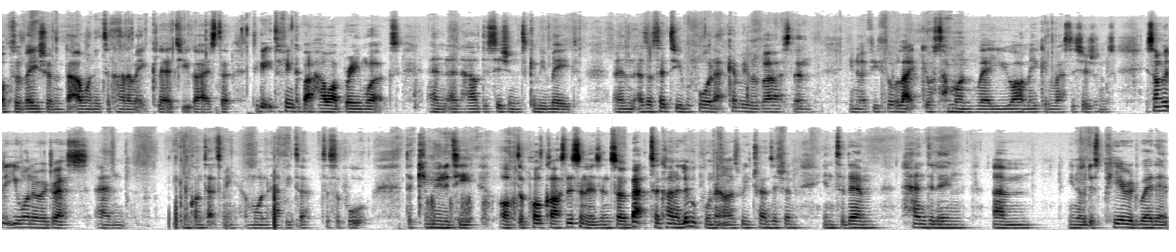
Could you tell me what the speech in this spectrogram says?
observation that I wanted to kind of make clear to you guys to, to get you to think about how our brain works and, and how decisions can be made. And as I said to you before, that can be reversed and you know, if you feel like you're someone where you are making rash decisions, it's something that you want to address and you can contact me. I'm more than happy to, to support the community of the podcast listeners. And so back to kind of Liverpool now as we transition into them handling, um, you know, this period where their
